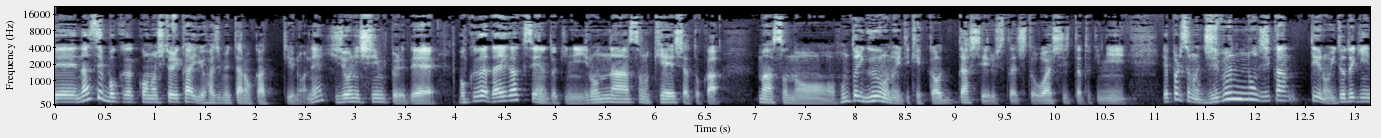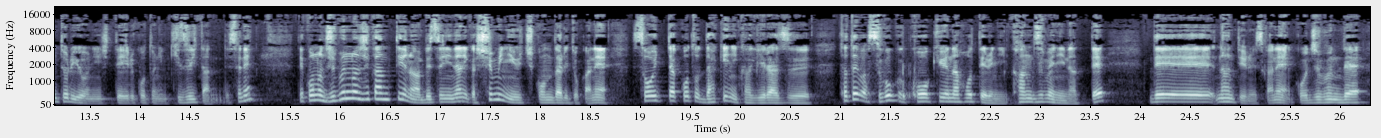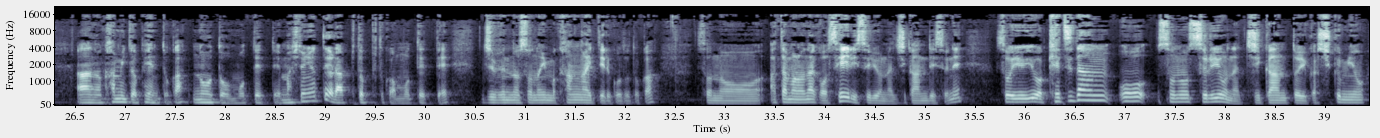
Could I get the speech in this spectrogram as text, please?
で、なぜ僕がこの一人会議を始めたのかっていうのはね、非常にシンプルで、僕が大学生の時にいろんなその経営者とか、まあその、本当に群を抜いて結果を出している人たちとお会いしていった時に、やっぱりその自分の時間っていうのを意図的に取るようにしていることに気づいたんですね。で、この自分の時間っていうのは別に何か趣味に打ち込んだりとかね、そういったことだけに限らず、例えばすごく高級なホテルに缶詰になって、で、なんていうんですかね、こう自分で、あの、紙とペンとかノートを持ってって、まあ、人によってはラップトップとかを持ってって、自分のその今考えてることとか、その、頭の中を整理するような時間ですよね。そういう、要は決断を、その、するような時間というか仕組みを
